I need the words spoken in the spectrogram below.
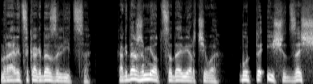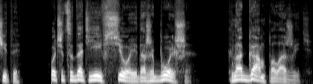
нравится, когда злится, когда жмется доверчиво, будто ищет защиты, Хочется дать ей все и даже больше. К ногам положить.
